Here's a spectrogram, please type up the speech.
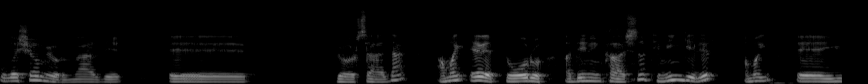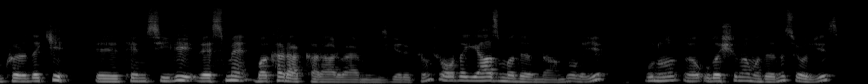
ulaşamıyorum verdiği e, görselden. Ama evet doğru adenin karşısına timin gelir ama e, yukarıdaki e, temsili resme bakarak karar vermemiz gerekiyormuş. Orada yazmadığından dolayı bunu e, ulaşılamadığını söyleyeceğiz.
